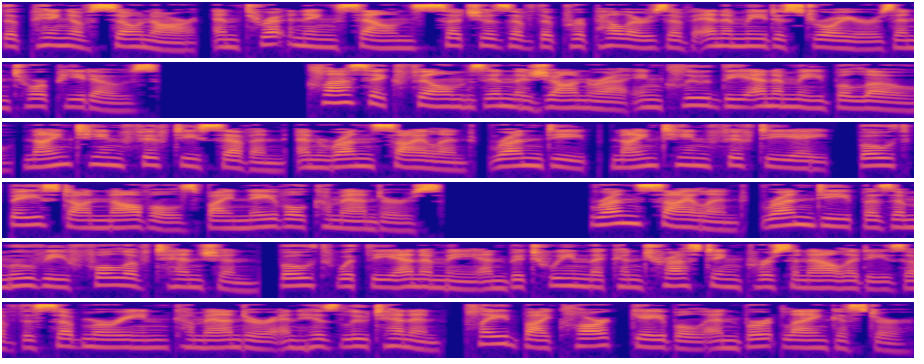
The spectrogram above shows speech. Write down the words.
the ping of sonar, and threatening sounds such as of the propellers of enemy destroyers and torpedoes. Classic films in the genre include The Enemy Below (1957) and Run Silent, Run Deep (1958), both based on novels by naval commanders. Run Silent, Run Deep is a movie full of tension, both with the enemy and between the contrasting personalities of the submarine commander and his lieutenant, played by Clark Gable and Burt Lancaster.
